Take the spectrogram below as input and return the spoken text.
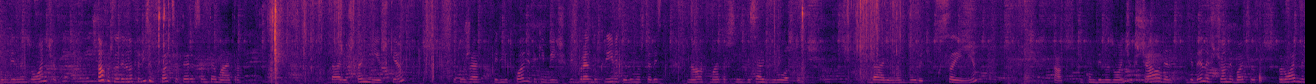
комбінезончик. Також на 98-104 см. Далі штанішки. Тут уже підліткові такі більш від бренду Крівіт. Я думаю, що це десь на метр 60 зросту. Далі у нас будуть сині. Так, і комбінезончик ще один. Єдине, що не бачу розмір,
